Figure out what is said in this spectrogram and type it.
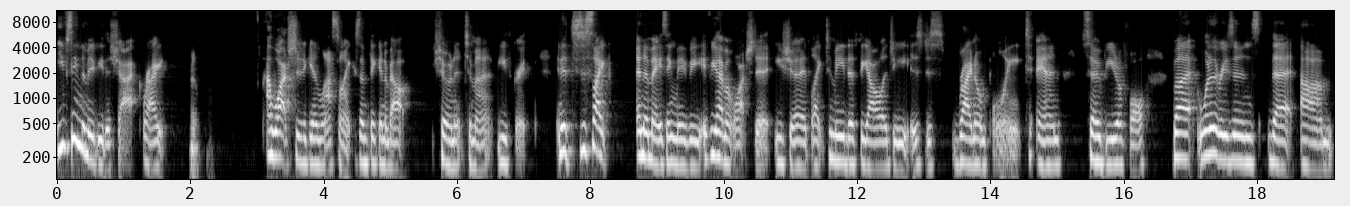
you've seen the movie The Shack, right? Yeah. I watched it again last night because I'm thinking about showing it to my youth group. And it's just like an amazing movie. If you haven't watched it, you should. Like to me, the theology is just right on point and so beautiful. But one of the reasons that um,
